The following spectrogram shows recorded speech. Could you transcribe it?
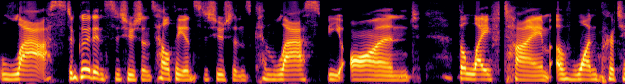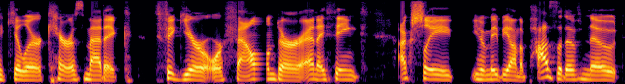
last, good institutions, healthy institutions can last beyond the lifetime of one particular charismatic figure or founder. And I think, actually, you know, maybe on a positive note,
